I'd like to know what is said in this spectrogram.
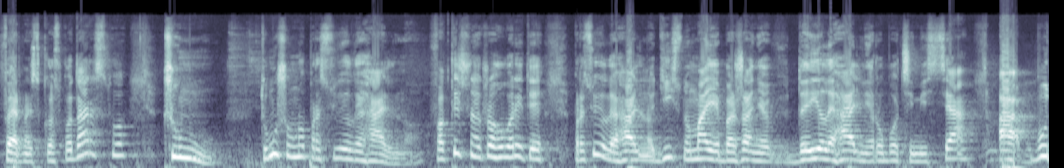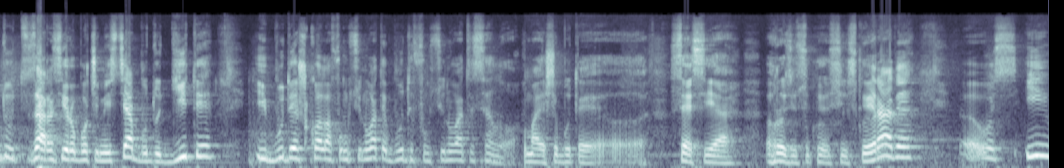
фермерське господарство. Чому? Тому що воно працює легально. Фактично, якщо говорити, працює легально, дійсно має бажання, дає легальні робочі місця. А будуть зараз і робочі місця, будуть діти, і буде школа функціонувати, буде функціонувати село. Має ще бути е, сесія Грозівської сільської ради. Е, Ось і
